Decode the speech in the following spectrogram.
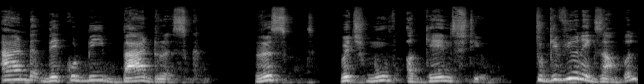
and they could be bad risk, risks which move against you. To give you an example,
